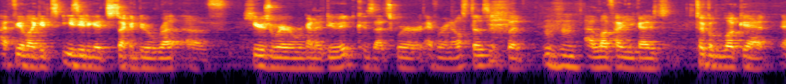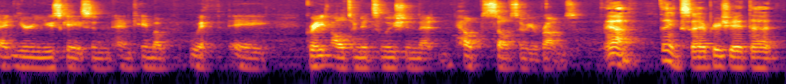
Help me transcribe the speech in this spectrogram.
I feel like it's easy to get stuck into a rut of here's where we're going to do it because that's where everyone else does it. But mm-hmm. I love how you guys took a look at, at your use case and, and came up with a great alternate solution that helped solve some of your problems. Yeah, thanks. I appreciate that.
